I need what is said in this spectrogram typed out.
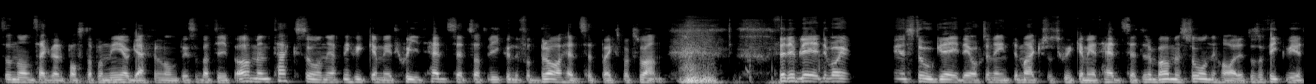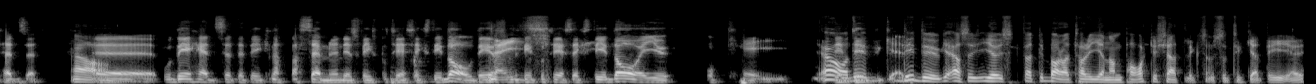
som någon säkert hade postat på NeoGaf eller någonting. Så bara typ, ja men tack Sony att ni skickade med ett skit-headset så att vi kunde få ett bra headset på Xbox One. För det, blev, det var ju en stor grej det också när inte Microsoft skickade med ett headset. De bara, "Ja, men Sony har det och så fick vi ett headset. Ja. Eh, och det headsetet är knappast sämre än det som finns på 360 idag. Och det Nej. som finns på 360 idag är ju okej. Ja, det det, duger. det duger. Alltså just för att det bara tar igenom partychat liksom, så tycker jag att det är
